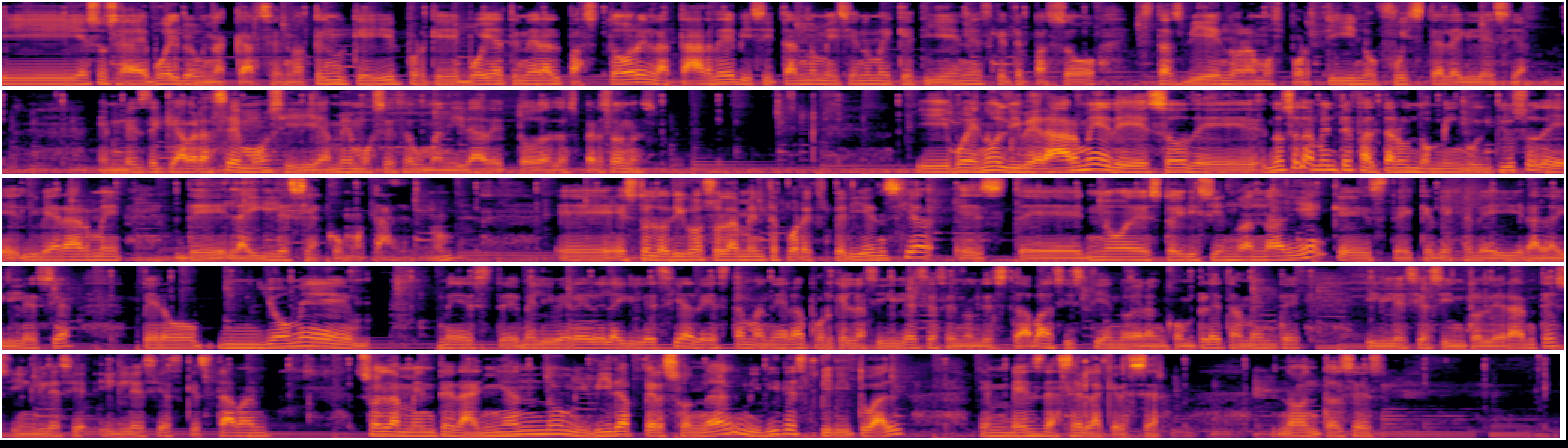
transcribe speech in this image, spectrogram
y eso se vuelve una cárcel. No tengo que ir porque voy a tener al pastor en la tarde visitándome, diciéndome qué tienes, qué te pasó, estás bien, oramos por ti, no fuiste a la iglesia. En vez de que abracemos y amemos esa humanidad de todas las personas. Y bueno, liberarme de eso, de no solamente faltar un domingo, incluso de liberarme de la iglesia como tal, ¿no? Eh, esto lo digo solamente por experiencia, este, no estoy diciendo a nadie que, este, que deje de ir a la iglesia, pero yo me, este, me liberé de la iglesia de esta manera porque las iglesias en donde estaba asistiendo eran completamente iglesias intolerantes, iglesias que estaban solamente dañando mi vida personal, mi vida espiritual, en vez de hacerla crecer. ¿no? Entonces,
